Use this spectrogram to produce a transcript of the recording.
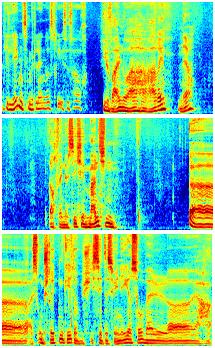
Die Lebensmittelindustrie ist es auch. Yuval Noah Harari, ja, auch wenn er sich in manchen äh, als umstritten geht, aber ich, ich sehe das weniger so, weil äh, ja,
